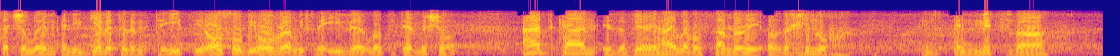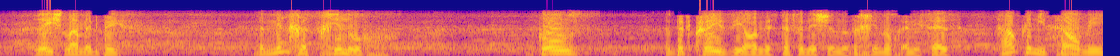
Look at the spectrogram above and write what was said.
such a limb and you give it to them to eat, you'll also be over on lifnei iver lo titen mishol. Ad kan is a very high level summary of the chinuch in, in mitzvah reish lamed beis. The minchas chinuch goes a bit crazy on this definition of the chinuch and he says, how can you tell me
